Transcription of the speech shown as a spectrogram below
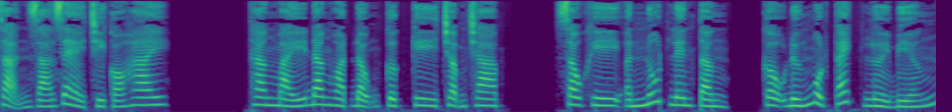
sạn giá rẻ chỉ có hai. Thang máy đang hoạt động cực kỳ chậm chạp. Sau khi ấn nút lên tầng, cậu đứng một cách lười biếng.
